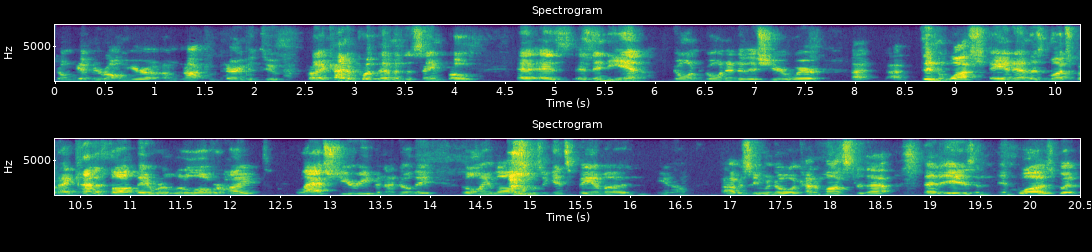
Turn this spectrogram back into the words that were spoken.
Don't get me wrong here. I'm not comparing the two, but I kind of put them in the same boat as as Indiana going going into this year, where I, I didn't watch A and M as much, but I kind of thought they were a little overhyped last year. Even I know they the only loss was against Bama, and you know obviously we know what kind of monster that that is and, and was, but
